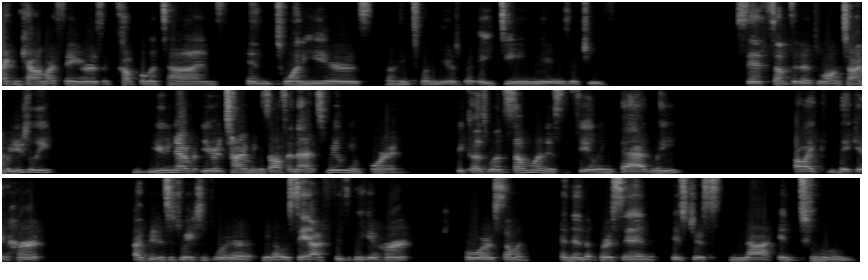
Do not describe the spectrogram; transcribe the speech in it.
I can count on my fingers a couple of times in 20 years. I mean 20 years, but 18 years that you've said something at the wrong time. But usually you never your timing is off. And that's really important because when someone is feeling badly or like they get hurt I've been in situations where, you know, say I physically get hurt or someone, and then the person is just not in tune.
